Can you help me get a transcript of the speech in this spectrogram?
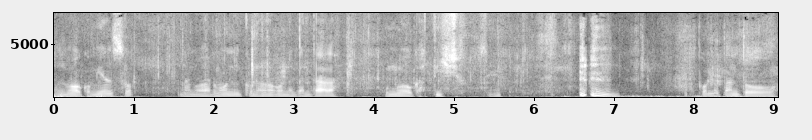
un nuevo comienzo, una nueva armónica, una nueva onda encantada, un nuevo castillo. Por lo tanto,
